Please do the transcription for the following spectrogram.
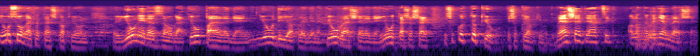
jó szolgáltatást kapjon, jól érezze magát, jó pálya legyen, jó díjak legyenek, jó verseny legyen, jó társaság, és akkor tök jó. És akkor aki meg versenyt játszik, annak meg legyen verseny.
